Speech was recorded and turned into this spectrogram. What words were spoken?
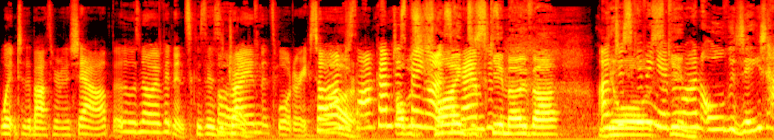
Went to the bathroom and shower, but there was no evidence because there's a Oh, drain that's watery. So I'm just oh. like, I'm I just was being honest. trying Okay? to I'm just, skim over. I'm just your giving skim. everyone all the detail.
